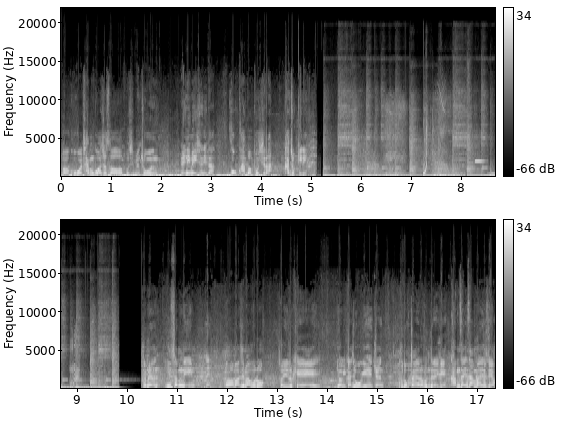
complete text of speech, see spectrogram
어, 그걸 참고하셔서 보시면 좋은 애니메이션이다. 꼭 한번 보시라. 가족끼리. 그러면 인썸님 네. 어, 마지막으로 저희 이렇게 여기까지 오게 해준 구독자 여러분들에게 감사 인사 한번 해주세요.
